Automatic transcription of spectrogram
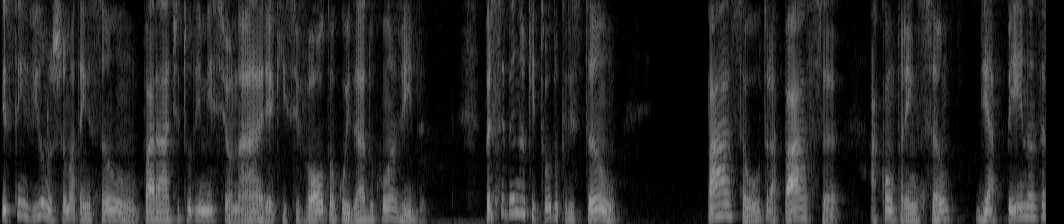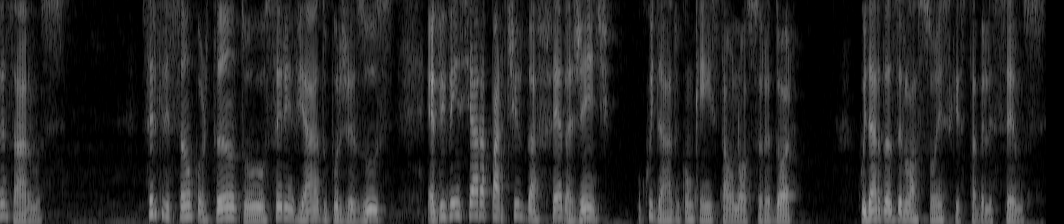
Este envio nos chama a atenção para a atitude missionária que se volta ao cuidado com a vida, percebendo que todo cristão passa ou ultrapassa a compreensão de apenas rezarmos. Ser cristão, portanto, ou ser enviado por Jesus, é vivenciar a partir da fé da gente o cuidado com quem está ao nosso redor cuidar das relações que estabelecemos,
